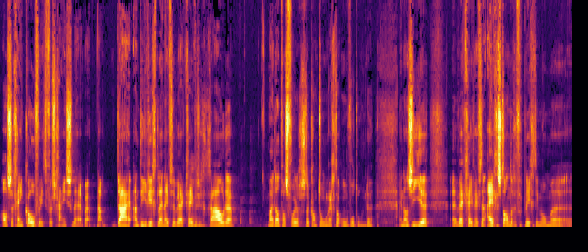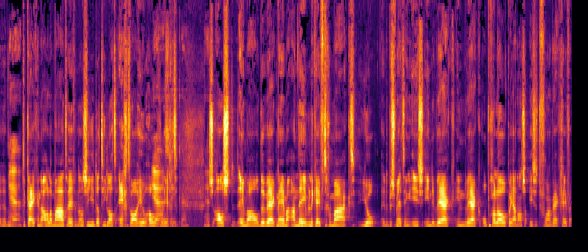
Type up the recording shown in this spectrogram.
als ze geen COVID-verschijnselen hebben. Nou, daar, aan die richtlijn heeft de werkgever mm. zich gehouden. Maar dat was volgens de kantonrechter onvoldoende. En dan zie je, uh, werkgever heeft een eigenstandige verplichting om uh, Ja. te kijken naar alle maatregelen. Dan zie je dat die lat echt wel heel hoog ja, ligt. zeker. Ja. Dus als eenmaal de werknemer aannemelijk heeft gemaakt, joh, de besmetting is in, de werk, in werk opgelopen, ja, dan is het voor een werkgever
